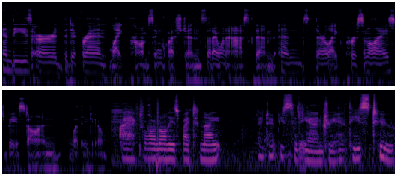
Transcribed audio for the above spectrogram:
And these are the different like prompts and questions that I want to ask them. And they're like personalized based on what they do. I have to learn all these by tonight. Now, don't be silly, Andrea. These two.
